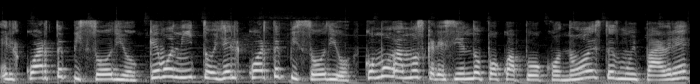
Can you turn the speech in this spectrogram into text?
el cuarto episodio, qué bonito, ya el cuarto episodio. Cómo vamos creciendo poco a poco, ¿no? Esto es muy padre.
